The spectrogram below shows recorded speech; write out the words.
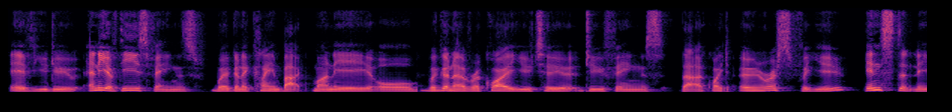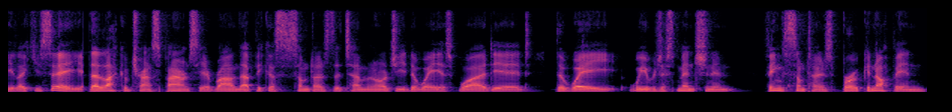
if you do any of these things, we're going to claim back money or we're going to require you to do things that are quite onerous for you. Instantly, like you say, the lack of transparency around that because sometimes the terminology, the way it's worded, the way we were just mentioning things sometimes broken up in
